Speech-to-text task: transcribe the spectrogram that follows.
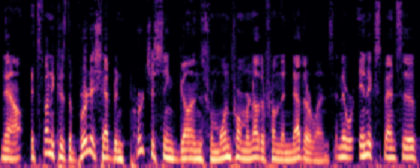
Now it's funny because the British had been purchasing guns from one form or another from the Netherlands, and they were inexpensive,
